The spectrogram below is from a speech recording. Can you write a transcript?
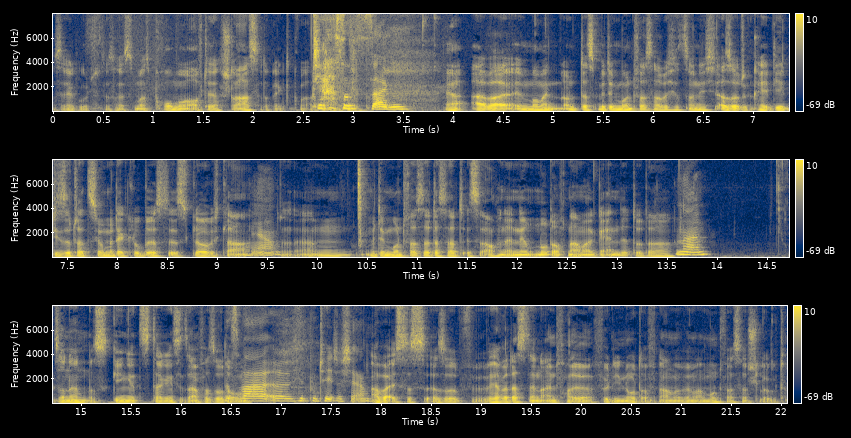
sehr gut. Das heißt, du machst Promo auf der Straße direkt quasi. Ja, sozusagen. Ja, aber im Moment, und das mit dem Mundwasser habe ich jetzt noch nicht. Also, okay, die, die Situation mit der Klobürste ist, glaube ich, klar. Ja. Ähm, mit dem Mundwasser, das hat, ist auch in der Notaufnahme geendet, oder? Nein sondern das ging jetzt, da ging es jetzt einfach so das darum. Das war äh, hypothetisch, ja. Aber ist es, also wäre das denn ein Fall für die Notaufnahme, wenn man Mundwasser schluckt?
